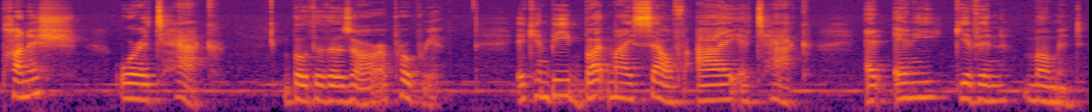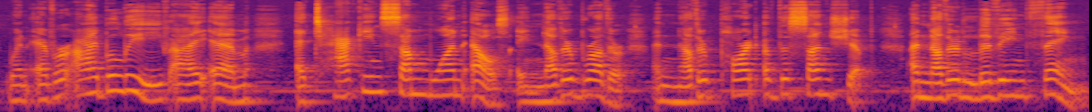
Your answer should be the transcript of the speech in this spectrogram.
punish or attack. Both of those are appropriate. It can be but myself I attack at any given moment. Whenever I believe I am attacking someone else, another brother, another part of the sonship, another living thing,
